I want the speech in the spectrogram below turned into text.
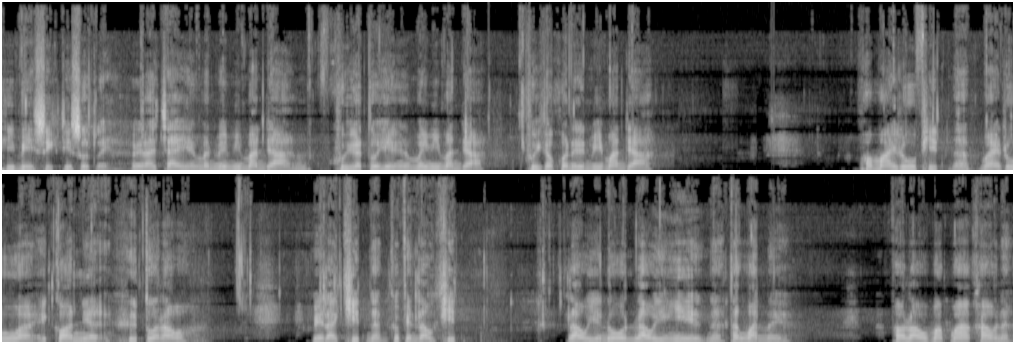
ที่เบสิกที่สุดเลย เวลาใจมันไม่มีมันยาคุยกับตัวเองไม่มีมันยาคุยกับคนอื่นมีมันยา พอหมายรู้ผิดนะหมายรู้ว่าไอ้ก้อนนี้คือตัวเรา เวลาคิดนั้นก็เป็นเราคิด เราอย่างโน้นเราอย่างนี้นะทั้งวันเลยพอเรามากๆเข้านะ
